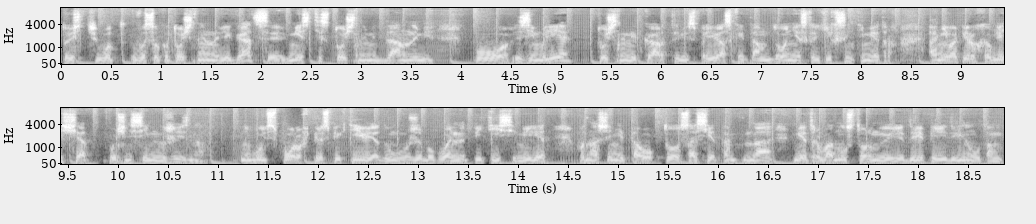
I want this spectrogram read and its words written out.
То есть вот высокоточная навигация вместе с точными данными по Земле, точными картами с привязкой там до нескольких сантиметров, они, во-первых, облегчат очень сильно жизнь нам не будет споров в перспективе, я думаю, уже буквально 5-7 лет в отношении того, кто сосед там на метр в одну сторону или две передвинул там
